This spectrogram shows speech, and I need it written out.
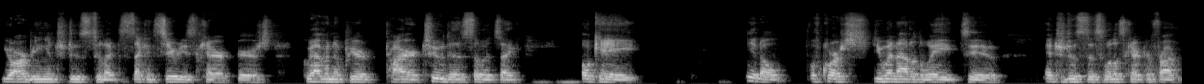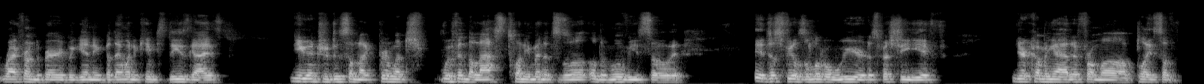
you are being introduced to like the second series characters who haven't appeared prior to this. So it's like, okay, you know, of course you went out of the way to introduce this Willis character from right from the very beginning, but then when it came to these guys, you introduce them like pretty much within the last 20 minutes of the, of the movie. So it, it just feels a little weird, especially if you're coming at it from a place of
